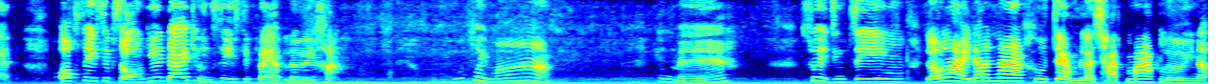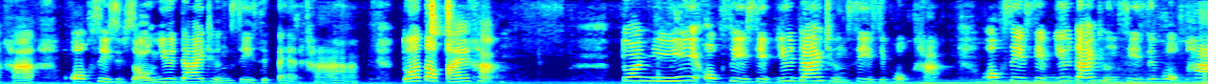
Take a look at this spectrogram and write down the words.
48 อก 42 ยืดได้ถึง 48 เลยค่ะสวยมาก เห็นไหมสวยจริงๆ แล้วลายด้านหน้าคือแจ่มและชัดมากเลยนะคะ อก 42 ยืดได้ถึง 48 ค่ะ ตัวต่อไปค่ะ ตัวนี้อก 40 ยืดได้ถึง 46 ค่ะ อก 40 ยืดได้ถึง 46 ผ้า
